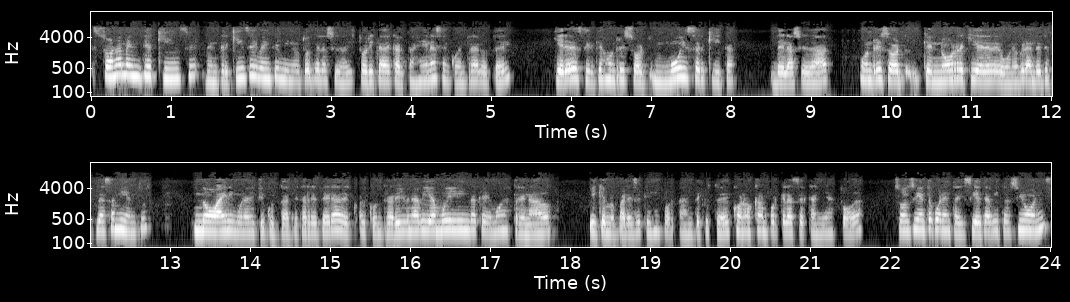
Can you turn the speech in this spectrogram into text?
solamente a 15, de entre 15 y 20 minutos de la ciudad histórica de Cartagena se encuentra el hotel. Quiere decir que es un resort muy cerquita de la ciudad, un resort que no requiere de unos grandes desplazamientos, no hay ninguna dificultad de carretera, al contrario hay una vía muy linda que hemos estrenado y que me parece que es importante que ustedes conozcan porque la cercanía es toda. Son 147 habitaciones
